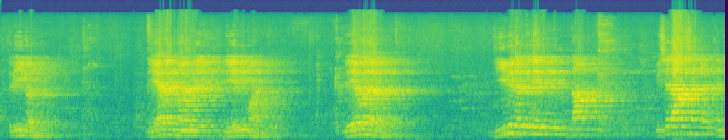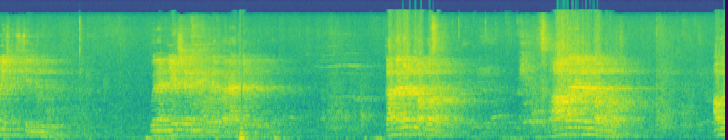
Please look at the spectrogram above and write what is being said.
സ്ത്രീകളുടെ ദേവന്മാരുടെ ദേവിമാരുടെ ദേവതകളുടെ ജീവിതത്തിലേക്ക് നാം വിശദാംശങ്ങൾ അന്വേഷിച്ച് ചെല്ലുമ്പോൾ ഒരു അന്വേഷകൻ അവിടെ പരാജയപ്പെടുന്നു കഥകൾക്കപ്പുറം ഭാവനകൾക്കപ്പുറം അവർ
